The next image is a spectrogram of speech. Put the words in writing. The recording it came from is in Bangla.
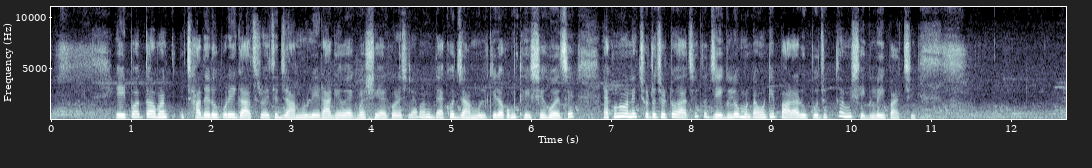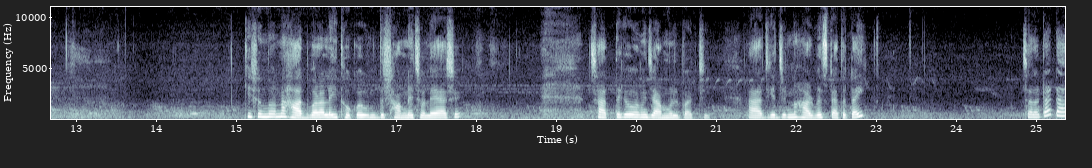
এরপর তো আমার ছাদের উপরেই গাছ রয়েছে, জামরুল এর আগেও একবার শেয়ার করেছিলাম। আমি দেখো জামরুল কীরকম ঠেসে হয়েছে। এখনও অনেক ছোট ছোট আছে, তো যেগুলো মোটামুটি পাড়ার উপযুক্ত আমি সেগুলোই পাচ্ছি। কী সুন্দর না হাত বাড়ালেই থোকোর সামনে চলে আসে। ছাদ থেকেও আমি জামরুল পাচ্ছি। আর আজকের জন্য হারভেস্ট এতটাই। চলো, টাটা!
